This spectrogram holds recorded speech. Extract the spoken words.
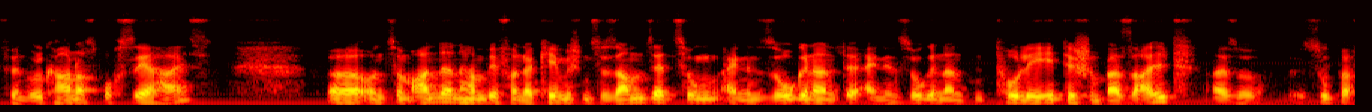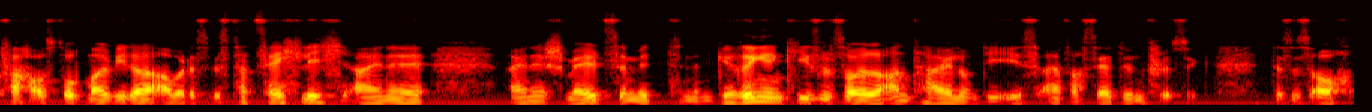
für einen Vulkanausbruch sehr heiß. Äh, und zum anderen haben wir von der chemischen Zusammensetzung einen, sogenannte, einen sogenannten toleetischen Basalt, also super Fachausdruck mal wieder, aber das ist tatsächlich eine, eine Schmelze mit einem geringen Kieselsäureanteil und die ist einfach sehr dünnflüssig. Das ist auch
